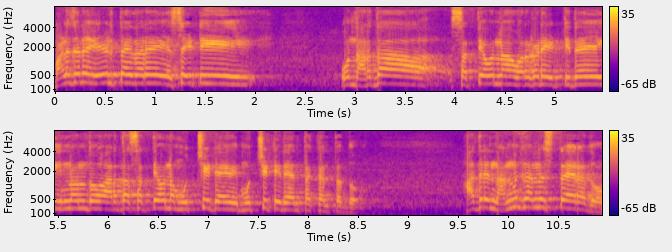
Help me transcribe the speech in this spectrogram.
ಭಾಳ ಜನ ಹೇಳ್ತಾ ಇದ್ದಾರೆ ಎಸ್ ಐ ಟಿ ಒಂದು ಅರ್ಧ ಸತ್ಯವನ್ನು ಹೊರಗಡೆ ಇಟ್ಟಿದೆ, ಇನ್ನೊಂದು ಅರ್ಧ ಸತ್ಯವನ್ನು ಮುಚ್ಚಿಟ್ಟೆ ಮುಚ್ಚಿಟ್ಟಿದೆ ಅಂತಕ್ಕಂಥದ್ದು. ಆದರೆ ನನಗನ್ನಿಸ್ತಾ ಇರೋದು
